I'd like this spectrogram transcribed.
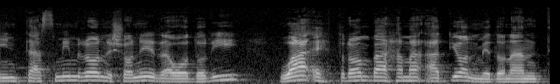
این تصمیم را نشانه رواداری و احترام به همه ادیان می‌دانند.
